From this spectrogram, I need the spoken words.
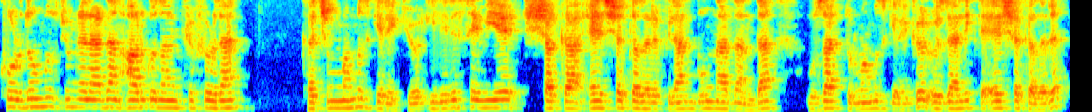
Kurduğumuz cümlelerden, argodan, küfürden kaçınmamız gerekiyor. İleri seviye şaka, el şakaları filan bunlardan da uzak durmamız gerekiyor. Özellikle el şakaları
